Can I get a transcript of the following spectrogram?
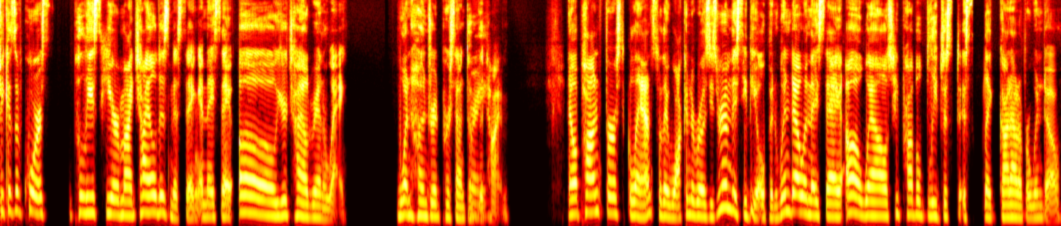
Because, of course, police hear, my child is missing, and they say, oh, your child ran away 100% of the time. Now, upon first glance, so they walk into Rosie's room, they see the open window, and they say, oh, well, she probably just is, like got out of her window.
